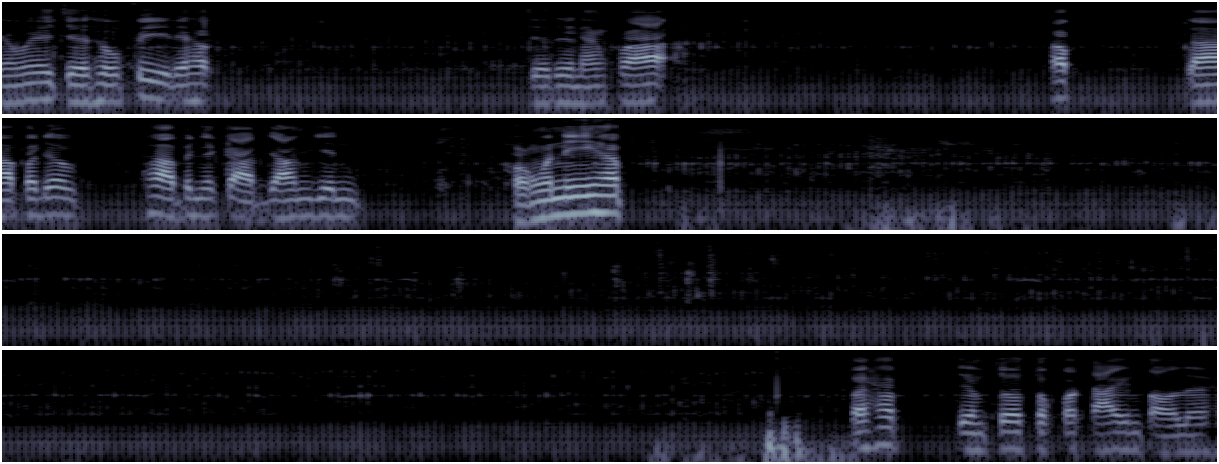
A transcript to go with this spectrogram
ยังไม่ได้เจอโทฟี่เลยครับ เจอแต่นางฟ้า ครับลาไปด้วยภาพบรรยากาศยามเย็นของวันนี้ครับไปครับ เตรียมตัวตกปลากายกันต่อเลย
